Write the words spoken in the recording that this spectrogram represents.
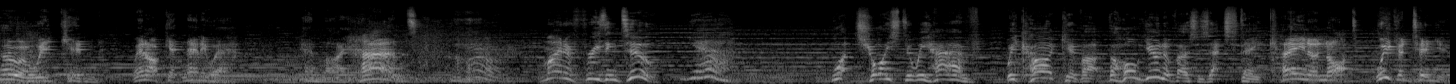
Who are we kidding? We're not getting anywhere. And my hands! Mine are freezing too. Yeah. What choice do we have? We can't give up. The whole universe is at stake. Pain or not, we continue.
